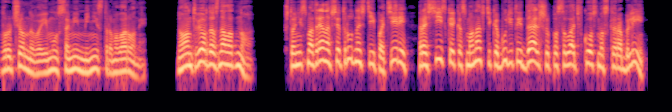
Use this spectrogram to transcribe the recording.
врученного ему самим министром обороны. Но он твердо знал одно, что, несмотря на все трудности и потери, российская космонавтика будет и дальше посылать в космос корабли,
